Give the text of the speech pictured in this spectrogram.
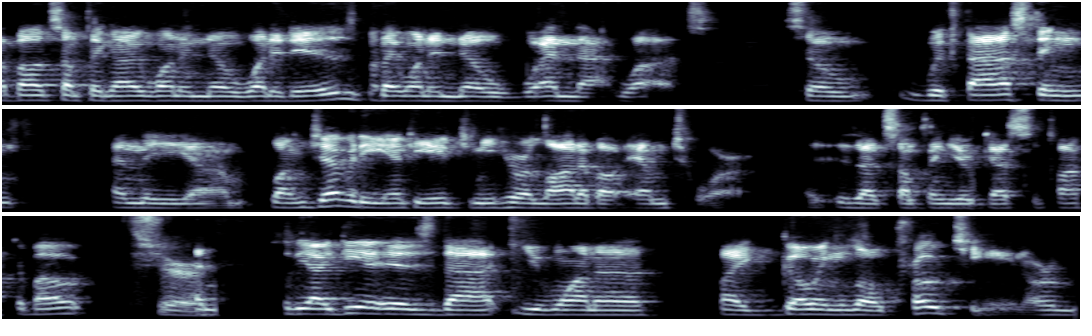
about something, I want to know what it is, but I want to know when that was. So with fasting, and the um, longevity anti-aging, you hear a lot about mTOR. Is that something your guests have talked about? Sure. And so the idea is that you want to, by going low protein or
